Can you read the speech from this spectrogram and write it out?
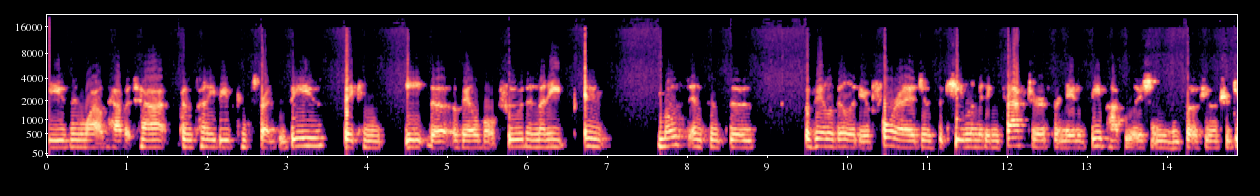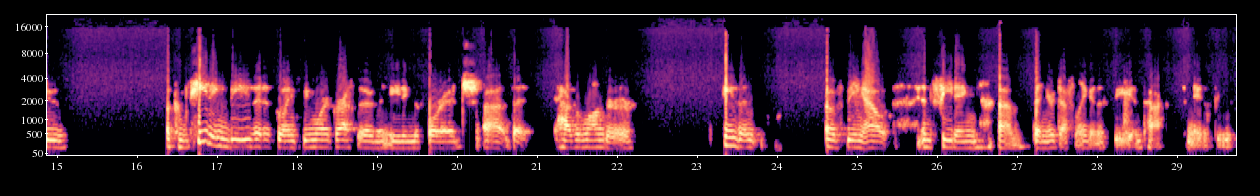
Bees in wild habitat, those honeybees can spread disease. They can eat the available food in many, in most instances, availability of forage is the key limiting factor for native bee populations. And so if you introduce a competing bee that is going to be more aggressive in eating the forage uh, that has a longer season of being out and feeding, um, then you're definitely going to see impacts to native bees.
